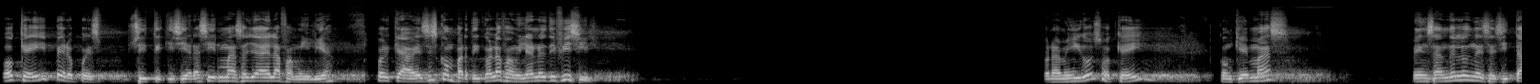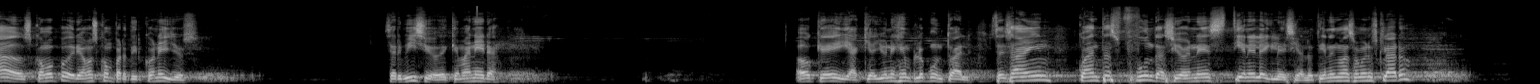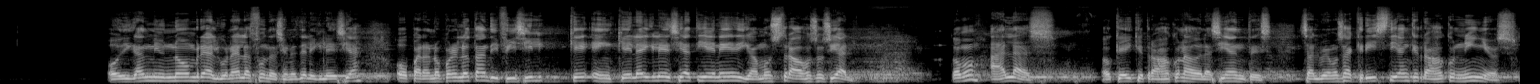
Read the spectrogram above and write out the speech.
Ok, pero pues si te quisieras ir más allá de la familia, porque a veces compartir con la familia no es difícil. Con amigos, ok. ¿Con quién más? Pensando en los necesitados, ¿cómo podríamos compartir con ellos? Servicio, ¿de qué manera? Ok, aquí hay un ejemplo puntual. ¿Ustedes saben cuántas fundaciones tiene la iglesia? ¿Lo tienen más o menos claro? O díganme un nombre de alguna de las fundaciones de la iglesia, o para no ponerlo tan difícil, que en qué la iglesia tiene, digamos, trabajo social. ¿Cómo? Alas. Ok, que trabaja con adolescentes. Salvemos a Cristian, que trabaja con niños.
